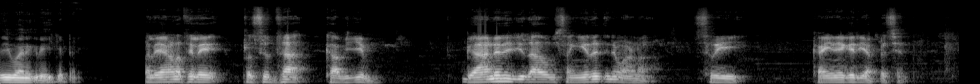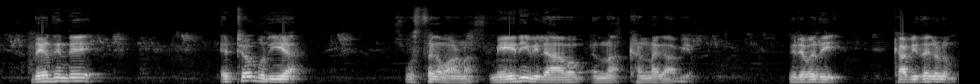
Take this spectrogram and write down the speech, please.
ദൈവം അനുഗ്രഹിക്കട്ടെ. മലയാളത്തിലെ പ്രസിദ്ധ കവിയും ഗാനരചിതാവും സംഗീതജ്ഞനുമാണ് ശ്രീ കൈനഗരി അപ്പച്ചൻ. അദ്ദേഹത്തിന്റെ ഏറ്റവും പുതിയ പുസ്തകമാണ് മേരി വിലാപം എന്ന ഖണ്ഡകാവ്യം. നിരവധി കവിതകളും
